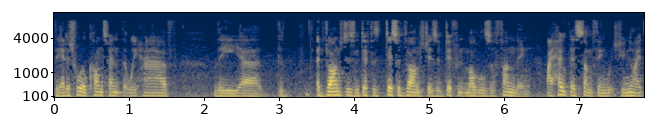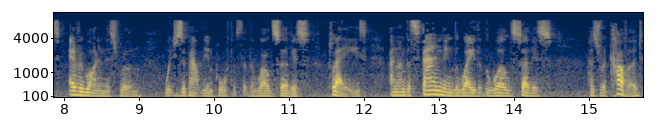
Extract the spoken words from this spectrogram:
the, editorial content that we have, the, uh, the advantages and disadvantages of different models of funding, I hope there's something which unites everyone in this room, which is about the importance that the World Service plays, and understanding the way that the World Service has recovered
